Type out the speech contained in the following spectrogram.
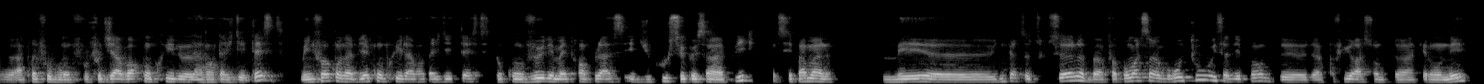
Euh, après, il faut, bon, faut, déjà avoir compris l'avantage des tests. Mais une fois qu'on a bien compris l'avantage des tests, donc on veut les mettre en place et du coup, ce que ça implique, c'est pas mal. Mais euh, une personne toute seule, ben, pour moi, c'est un gros tout et ça dépend de, la configuration dans laquelle on est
